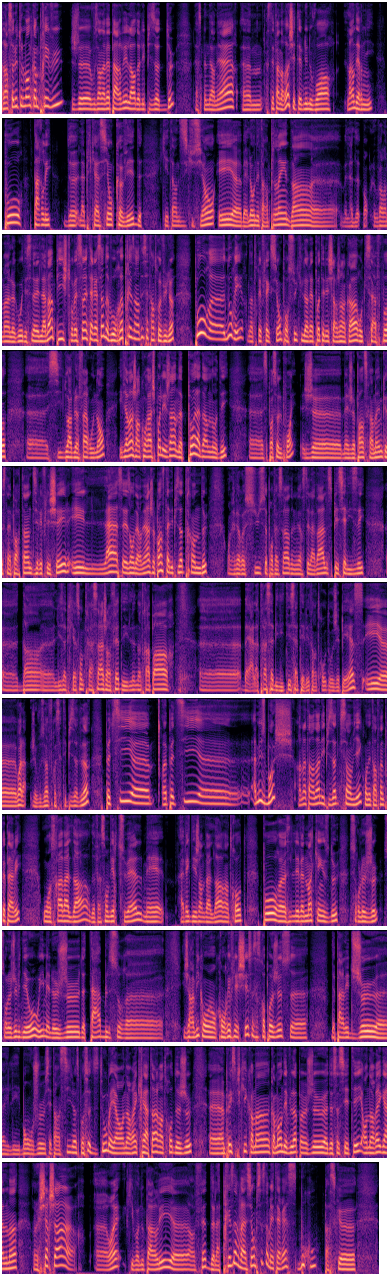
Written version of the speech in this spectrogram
Alors, salut tout le monde, comme prévu, je vous en avais parlé lors de l'épisode 2 la semaine dernière. Euh, Stéphane Roche était venu nous voir l'an dernier pour parler de l'application COVID qui est en discussion. Et euh, ben là, on est en plein dans. Euh, ben le gouvernement Legault décide d'aller de l'avant. Puis je trouvais ça intéressant de vous représenter cette entrevue-là pour nourrir notre réflexion pour ceux qui ne l'auraient pas téléchargé encore ou qui ne savent pas s'ils doivent le faire ou non. Évidemment, j'encourage pas les gens à ne pas la downloader. C'est pas ça le point. Je, mais je pense quand même que c'est important d'y réfléchir. Et la saison dernière, je pense que à l'épisode 32, on avait reçu ce professeur de l'Université Laval spécialisé dans les applications de traçage en fait notre rapport euh, ben, à la traçabilité satellite, entre autres, au GPS. Et euh, voilà, je vous offre cet épisode-là. Petit, euh, un petit amuse-bouche en attendant l'épisode qui s'en vient, qu'on est en train de préparer, où on sera à Val d'Or de façon virtuelle, mais avec des gens de Val d'Or, entre autres, pour l'événement 15-2 sur le jeu, sur le jeu vidéo, oui, mais le jeu de table sur... J'ai envie qu'on réfléchisse, ça ne sera pas juste de parler de jeux, euh, les bons jeux ces temps-ci, c'est pas ça du tout, mais on aura un créateur, entre autres, de jeux, euh, un peu expliquer comment, comment on développe un jeu euh, de société. On aura également un chercheur ouais, qui va nous parler en fait de la préservation. Puis ça, ça m'intéresse beaucoup parce que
